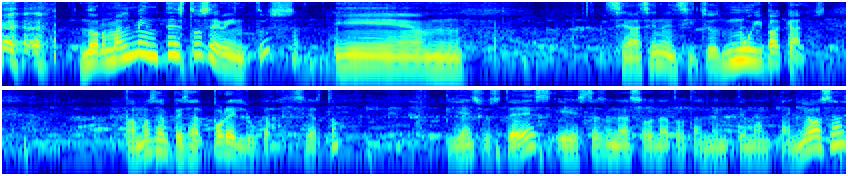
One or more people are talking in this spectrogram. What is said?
Normalmente estos eventos eh, se hacen en sitios muy bacanos. Vamos a empezar por el lugar, ¿cierto? Fíjense ustedes, esta es una zona totalmente montañosa.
